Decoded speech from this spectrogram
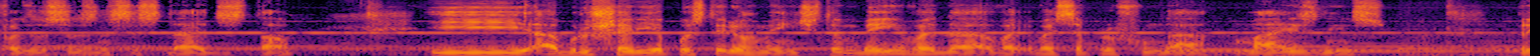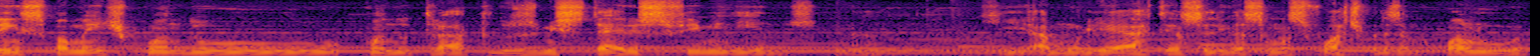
fazer as suas necessidades e tal. E a bruxaria posteriormente também vai, dar, vai, vai se aprofundar mais nisso, principalmente quando, quando trata dos mistérios femininos. Né? Que a mulher tem essa ligação mais forte, por exemplo, com a lua.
